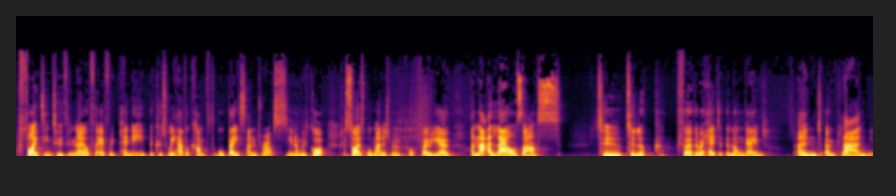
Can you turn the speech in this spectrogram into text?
fighting tooth and nail for every penny because we have a comfortable base under us. You know, we've got a sizable management portfolio and that allows us to, to look further ahead at the long game and, and plan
